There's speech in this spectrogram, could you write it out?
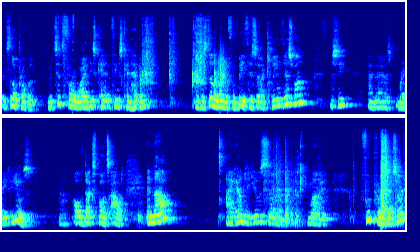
It's no problem. If it sits for a while, these can, things can happen. This is still a wonderful beet. This, uh, I cleaned this one, you see, and uh, it's ready to use. Uh, all the dark spots out. And now I come to use uh, my food processor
